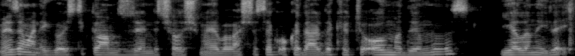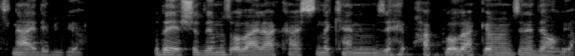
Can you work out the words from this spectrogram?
Ne zaman egoistik doğamız üzerinde çalışmaya başlasak o kadar da kötü olmadığımız yalanıyla ikna edebiliyor. Bu da yaşadığımız olaylar karşısında kendimizi hep haklı olarak görmemize neden oluyor.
